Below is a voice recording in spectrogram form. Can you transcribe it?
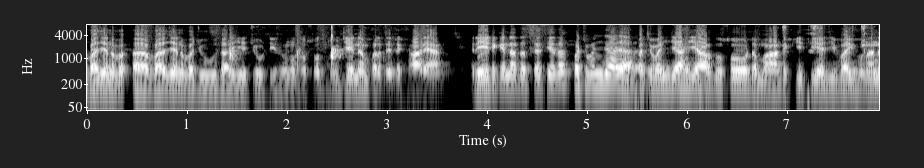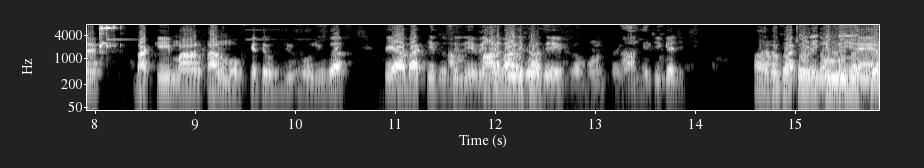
ਵਜਨ ਵਜਨ ਵਜੂਦ ਵਾਲੀ ਇਹ ਝੂਟੀ ਤੁਹਾਨੂੰ ਦੋਸਤੋ ਦੂਜੇ ਨੰਬਰ ਤੇ ਦਿਖਾ ਰਿਹਾ। ਰੇਟ ਕਿੰਨਾ ਦੱਸਿਆ ਸੀ ਇਹਦਾ? 55000 ਹੈ 55200 ਡਿਮਾਂਡ ਕੀਤੀ ਹੈ ਜੀ ਬਾਈ ਹੁਣਾਂ ਨੇ। ਬਾਕੀ ਮਾਨਤਾਨ ਮੌਕੇ ਤੇ ਹੋ ਜਾਊਗਾ ਤੇ ਆ ਬਾਕੀ ਤੁਸੀਂ ਲੇਵੇ ਦੇ ਬਾਅਦ ਦਿਖਾ ਲਓ ਹੁਣ ਤੋਂ ਠੀਕ ਹੈ ਜੀ? ਆ ਦੇਖੋ ਚੋਲੀ ਕਿੰਨੀ ਹੈ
